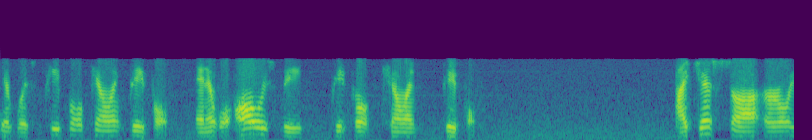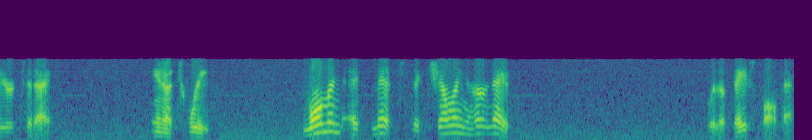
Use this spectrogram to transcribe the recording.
It was people killing people, and it will always be people killing people. I just saw earlier today in a tweet woman admits to killing her neighbor with a baseball bat.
